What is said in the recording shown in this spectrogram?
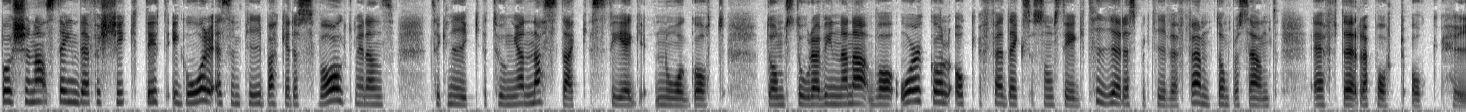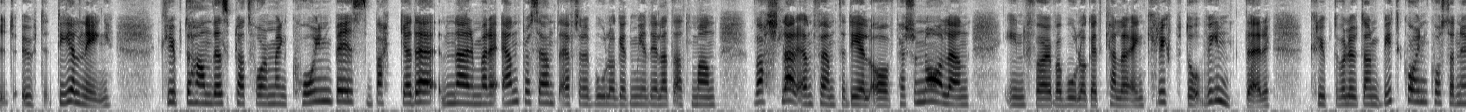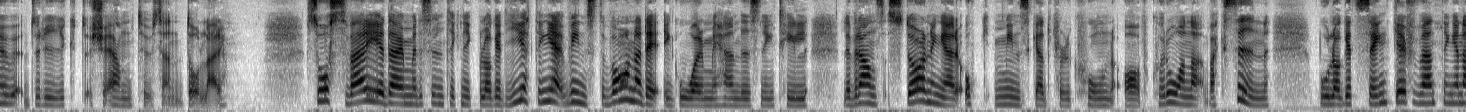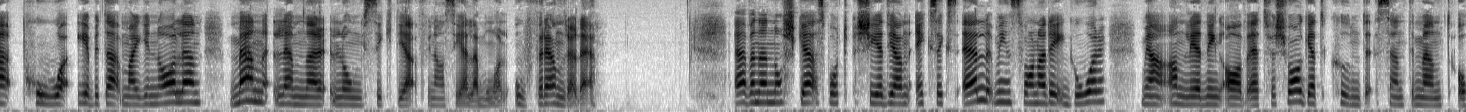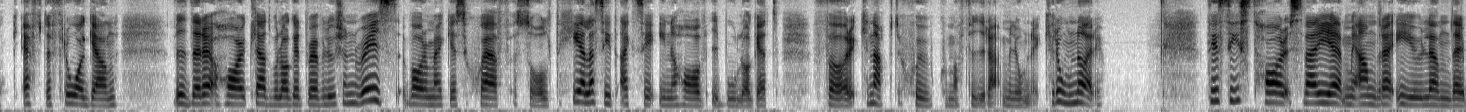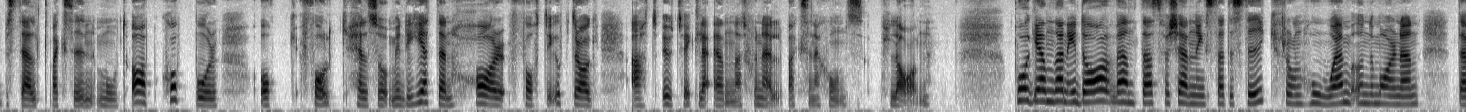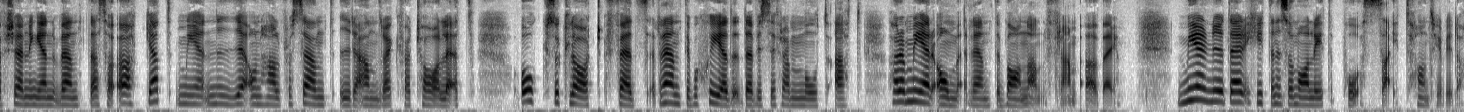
Börserna stängde försiktigt igår. S&P backade svagt medan tekniktunga Nasdaq steg något. De stora vinnarna var Oracle och Fedex som steg 10 respektive 15% efter rapport och höjd utdelning. Kryptohandelsplattformen Coinbase backade närmare 1 efter att bolaget meddelat att man varslar en femtedel av personalen inför vad bolaget kallar en kryptovinter. Kryptovalutan bitcoin kostar nu drygt drygt 21 000 dollar. Så Sverige där medicinteknikbolaget Getinge vinstvarnade igår med hänvisning till leveransstörningar och minskad produktion av coronavaccin. Bolaget sänker förväntningarna på ebita-marginalen men lämnar långsiktiga finansiella mål oförändrade. Även den norska sportkedjan XXL vinstvarnade igår med anledning av ett försvagat kundsentiment och efterfrågan. Vidare har klädbolaget Revolution Race varumärkeschef sålt hela sitt aktieinnehav i bolaget för knappt 7,4 miljoner kronor. Till sist har Sverige med andra EU-länder beställt vaccin mot apkoppor och Folkhälsomyndigheten har fått i uppdrag att utveckla en nationell vaccinationsplan. På agendan idag väntas försäljningsstatistik från H&M under morgonen där försäljningen väntas ha ökat med 9,5% i det andra kvartalet. Och såklart Feds räntebesked där vi ser fram emot att höra mer om räntebanan framöver. Mer nyheter hittar ni som vanligt på sajt. Ha en trevlig dag.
